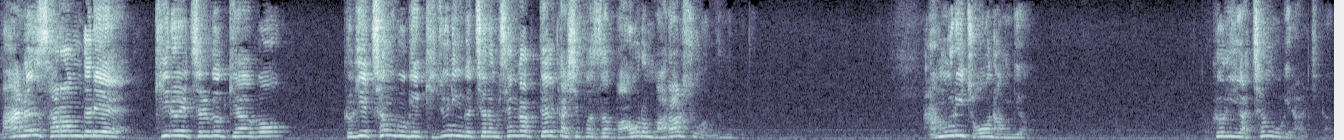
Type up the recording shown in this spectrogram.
많은 사람들의 길을 즐겁게 하고 그게 천국의 기준인 것처럼 생각될까 싶어서 바울은 말할 수가 없는 겁니다. 아무리 좋은 환경, 거기가 천국이라 할지라도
